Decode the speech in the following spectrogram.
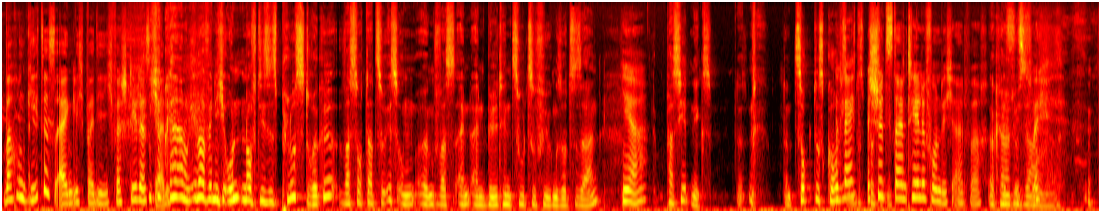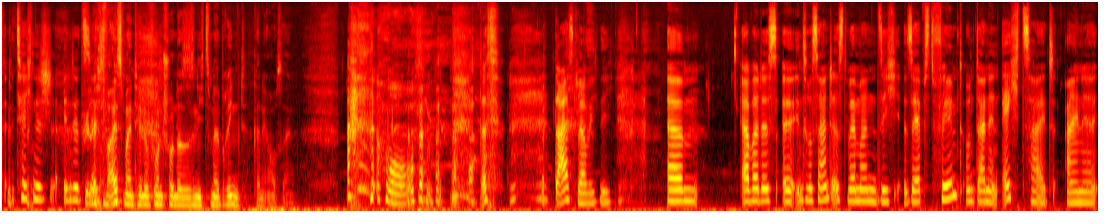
Warum geht das eigentlich bei dir? Ich verstehe das ich gar nicht. Ich habe keine Ahnung. Immer wenn ich unten auf dieses Plus drücke, was doch dazu ist, um irgendwas, ein, ein Bild hinzuzufügen sozusagen, ja. passiert nichts. Dann zuckt es kurz. Vielleicht schützt dein Telefon dich einfach. Das kann das natürlich sein. Ja. Technisch induziert. Vielleicht weiß mein Telefon schon, dass es nichts mehr bringt. Kann ja auch sein. oh, das, das glaube ich nicht. Ähm, aber das äh, Interessante ist, wenn man sich selbst filmt und dann in Echtzeit eine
